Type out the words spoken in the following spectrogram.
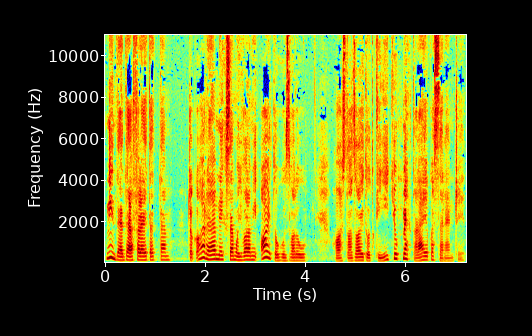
mindent elfelejtettem. Csak arra emlékszem, hogy valami ajtóhoz való. Ha azt az ajtót kinyitjuk, megtaláljuk a szerencsét.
